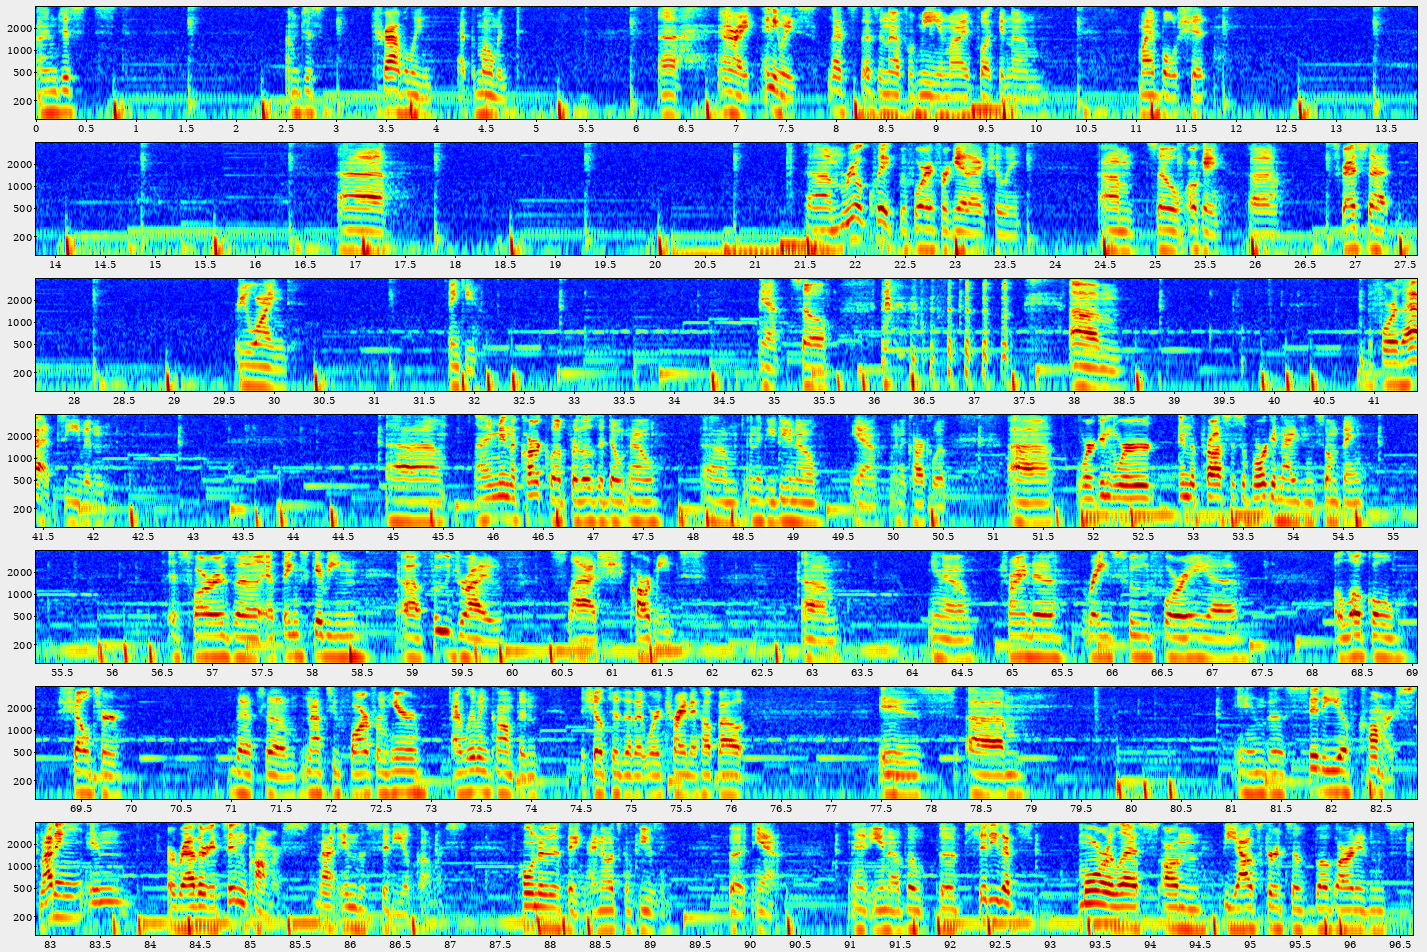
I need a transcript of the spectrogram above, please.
I'm just, I'm just traveling at the moment. Uh, all right. Anyways, that's that's enough of me and my fucking um my bullshit. Uh, um, real quick before I forget, actually. Um, so okay, uh, scratch that. Rewind. Thank you. Yeah. So. um, before that, even. Uh, I'm in a car club for those that don't know, um, and if you do know, yeah, I'm in a car club. Uh, we're gonna, we're in the process of organizing something as far as uh, a Thanksgiving uh, food drive slash car meet. Um, you know, trying to raise food for a uh, a local shelter that's um, not too far from here. I live in Compton. The shelter that we're trying to help out is um, in the city of Commerce. Not in, in, or rather, it's in Commerce, not in the city of Commerce. Whole other thing. I know it's confusing, but yeah. And, you know, the, the city that's more or less on the outskirts of Bell Gardens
